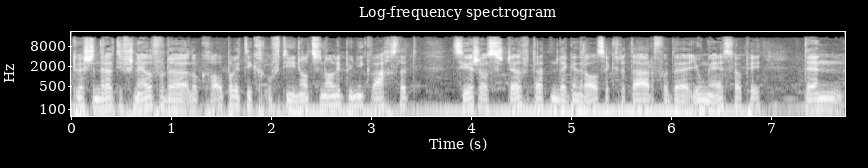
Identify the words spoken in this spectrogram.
Du hast dann relativ schnell von der Lokalpolitik auf die nationale Bühne gewechselt. Zuerst als stellvertretender Generalsekretär von der jungen SVP, dann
